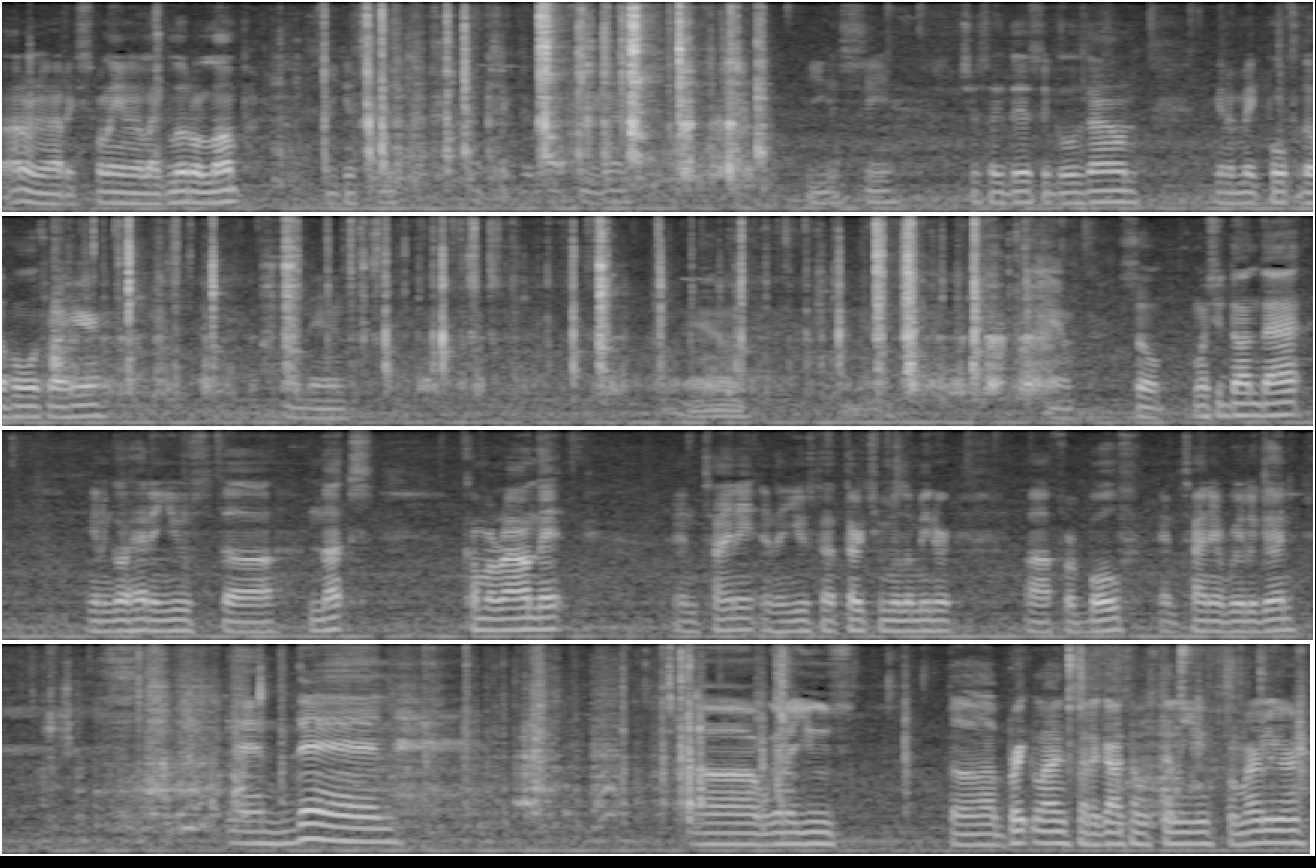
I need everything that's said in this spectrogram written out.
I don't know how to explain it like little lump. So you can see. You you can see. Just like this it goes down. You're gonna make both of the holes right here. And then down, down. so once you've done that you're gonna go ahead and use the nuts. Come around it and tighten it and then use that 13 millimeter uh, for both and tighten it really good. And then uh, we're gonna use the brake lines that the guys I was telling you from earlier.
